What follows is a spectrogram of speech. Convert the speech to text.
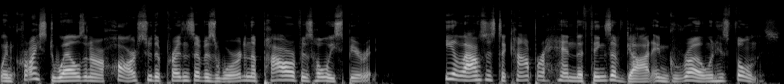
When Christ dwells in our hearts through the presence of his word and the power of his Holy Spirit, he allows us to comprehend the things of God and grow in his fullness.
